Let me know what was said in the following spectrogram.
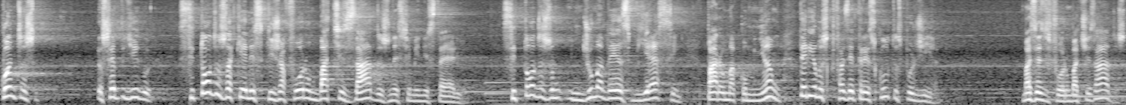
quantos, eu sempre digo, se todos aqueles que já foram batizados nesse ministério, se todos de uma vez viessem para uma comunhão, teríamos que fazer três cultos por dia. Mas eles foram batizados.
